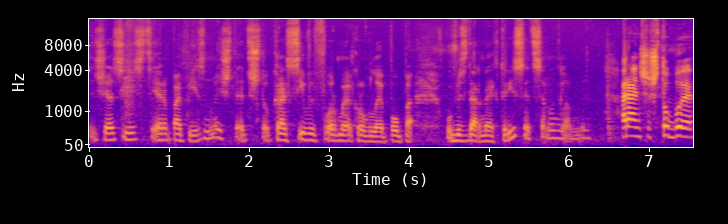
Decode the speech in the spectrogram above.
сейчас есть эра папизма, и считается, что красивой формы округлая попа у бездарной актрисы – это самое главное. Раньше, чтобы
